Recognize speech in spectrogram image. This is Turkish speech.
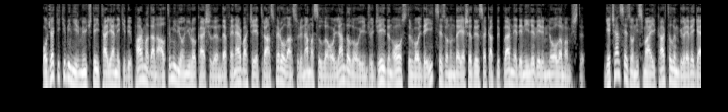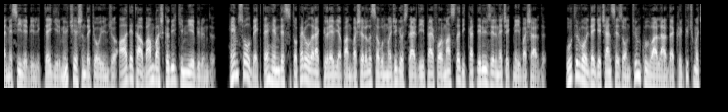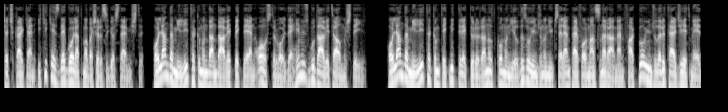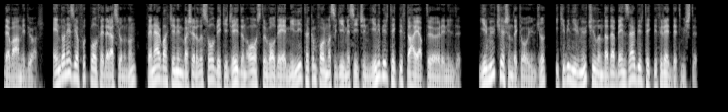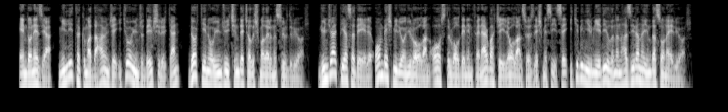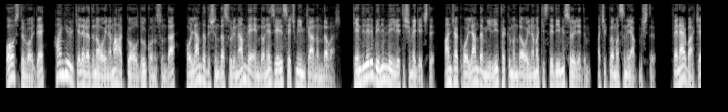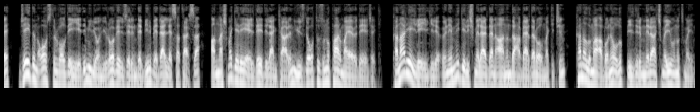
Ocak 2023'te İtalyan ekibi Parma'dan 6 milyon euro karşılığında Fenerbahçe'ye transfer olan Surinam asıllı Hollandalı oyuncu Jadon Oosterwolde ilk sezonunda yaşadığı sakatlıklar nedeniyle verimli olamamıştı. Geçen sezon İsmail Kartal'ın göreve gelmesiyle birlikte 23 yaşındaki oyuncu adeta bambaşka bir kimliğe büründü. Hem sol bekte hem de stoper olarak görev yapan başarılı savunmacı gösterdiği performansla dikkatleri üzerine çekmeyi başardı. Oosterwolde geçen sezon tüm kulvarlarda 43 maça çıkarken iki kez de gol atma başarısı göstermişti. Hollanda milli takımından davet bekleyen Oosterwolde henüz bu daveti almış değil. Hollanda milli takım teknik direktörü Ronald Koeman yıldız oyuncunun yükselen performansına rağmen farklı oyuncuları tercih etmeye devam ediyor. Endonezya Futbol Federasyonu'nun, Fenerbahçe'nin başarılı sol beki Jadon Oosterwolde'ye milli takım forması giymesi için yeni bir teklif daha yaptığı öğrenildi. 23 yaşındaki oyuncu, 2023 yılında da benzer bir teklifi reddetmişti. Endonezya, milli takıma daha önce iki oyuncu devşirirken, 4 yeni oyuncu için de çalışmalarını sürdürüyor. Güncel piyasa değeri 15 milyon euro olan Oosterwolde'nin Fenerbahçe ile olan sözleşmesi ise 2027 yılının Haziran ayında sona eriyor. Oosterwolde, hangi ülkeler adına oynama hakkı olduğu konusunda, Hollanda dışında Surinam ve Endonezya'yı seçme imkanım da var. Kendileri benimle iletişime geçti. Ancak Hollanda milli takımında oynamak istediğimi söyledim, açıklamasını yapmıştı. Fenerbahçe, Jadon Oosterwolde'yi 7 milyon euro ve üzerinde bir bedelle satarsa, anlaşma gereği elde edilen karın %30'unu Parma'ya ödeyecek. Kanarya ile ilgili önemli gelişmelerden anında haberdar olmak için, kanalıma abone olup bildirimleri açmayı unutmayın.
